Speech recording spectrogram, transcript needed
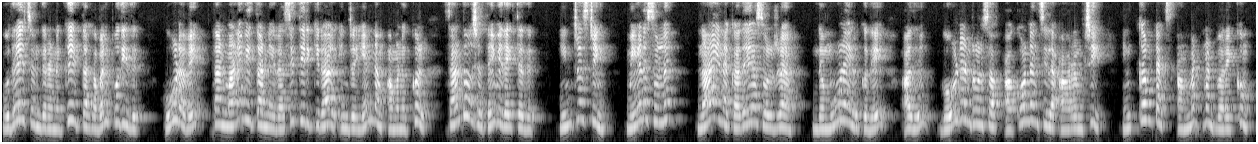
உதயச்சந்திரனுக்கு இத்தகவல் புதிது. கூடவே தன் மனைவி தன்னை ரசித்திருக்கிறாள் என்ற எண்ணம் அவனுக்குள் சந்தோஷத்தை விதைத்தது. இன்ட்ரெஸ்டிங் மேல சொல்லு. நான் என்ன கதையா சொல்றேன்? இந்த மூளை இருக்குதே அது கோல்டன் ரூல்ஸ் ஆஃப் அக்கௌண்டன்சில ஆரம்பிச்சு இன்கம் டேக்ஸ் அமெண்ட்மெண்ட் வரைக்கும்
